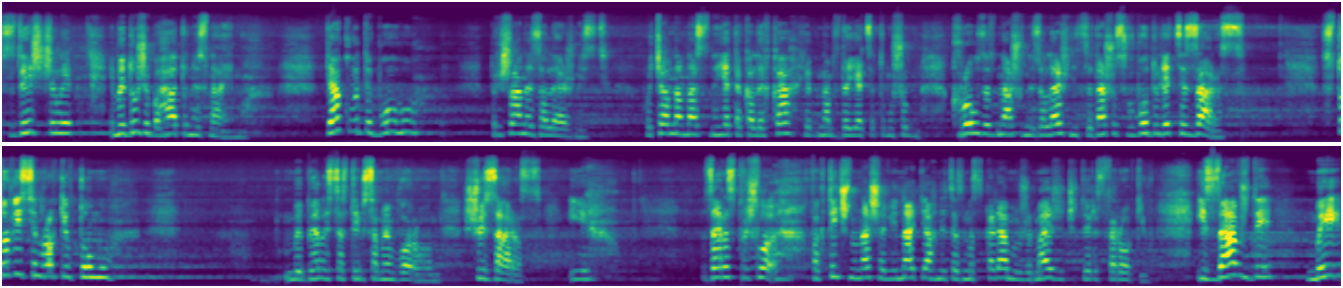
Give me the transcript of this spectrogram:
знищили, і ми дуже багато не знаємо. Дякувати Богу, прийшла незалежність. Хоча вона в нас не є така легка, як нам здається, тому що кров за нашу незалежність, за нашу свободу лється зараз. 108 років тому ми билися з тим самим ворогом, що й зараз. І зараз прийшло фактично наша війна тягнеться з москалями вже майже 400 років. І завжди ми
